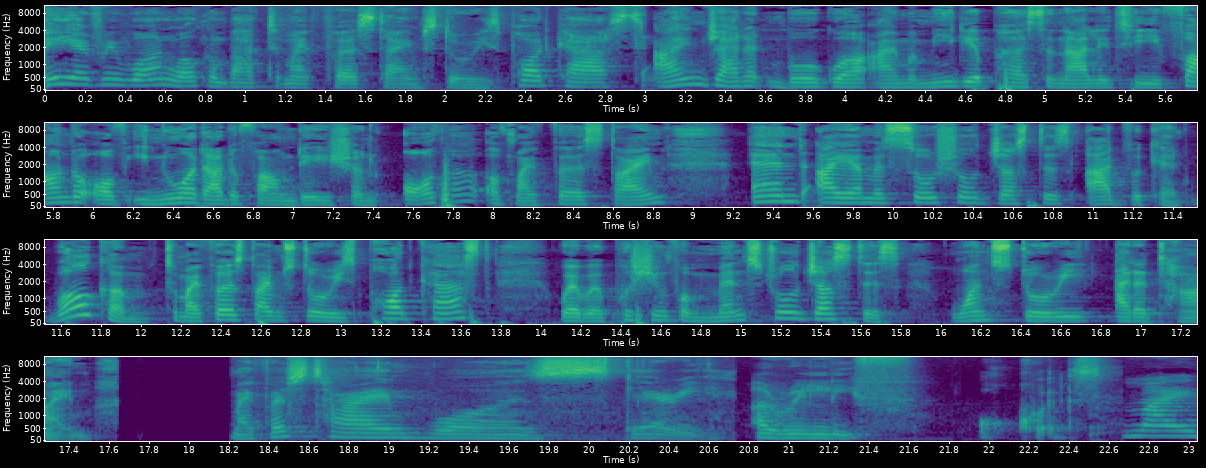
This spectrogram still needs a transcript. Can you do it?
Hey everyone, welcome back to my First Time Stories podcast. I'm Janet Mbogo. I'm a media personality, founder of Inua Dada Foundation, author of My First Time, and I am a social justice advocate. Welcome to my First Time Stories podcast, where we're pushing for menstrual justice one story at a time. My first time was scary, a relief, awkward. My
